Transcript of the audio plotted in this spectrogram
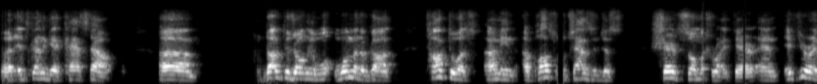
but it's going to get cast out. Um, Dr. Woman of God, talk to us. I mean, Apostle Chazin just shared so much right there. And if you're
